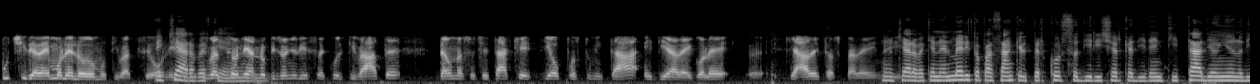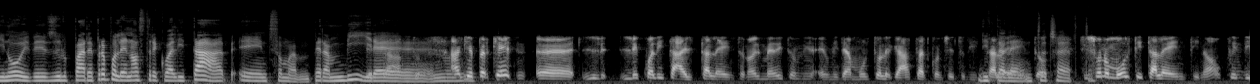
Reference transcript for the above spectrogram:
uccideremo le loro motivazioni. Le motivazioni perché... hanno bisogno di essere coltivate da una società che dia opportunità e dia regole eh, chiare e trasparenti. È chiaro perché nel merito passa anche il percorso di ricerca di identità di ognuno di noi, per sviluppare proprio le nostre qualità, e, insomma, per ambire. Esatto. Non... Anche perché eh, le, le, qualità, il talento, no? il merito è un'idea molto legata al concetto di, di talento. talento certo. Ci sono molti talenti, no? quindi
